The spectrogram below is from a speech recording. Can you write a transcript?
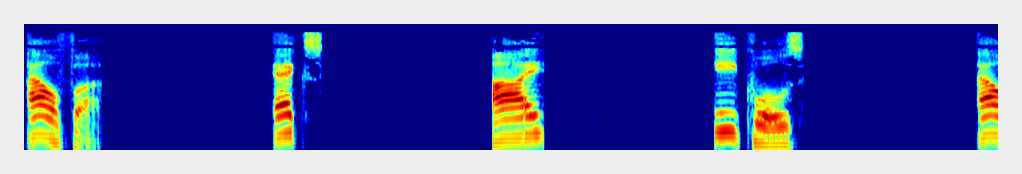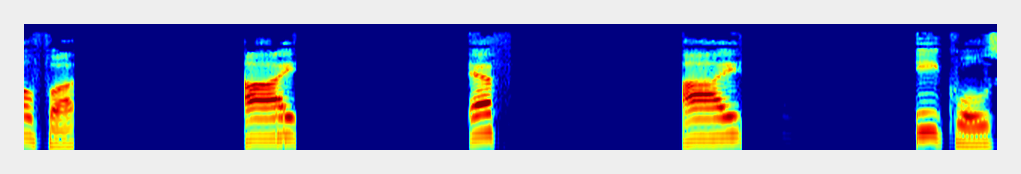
alpha x i equals alpha i f i equals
